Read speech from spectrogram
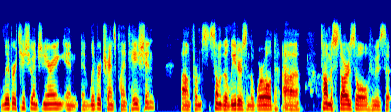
liver tissue engineering and, and liver transplantation um, from some of the leaders in the world. Uh, Thomas Starzl, who is the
